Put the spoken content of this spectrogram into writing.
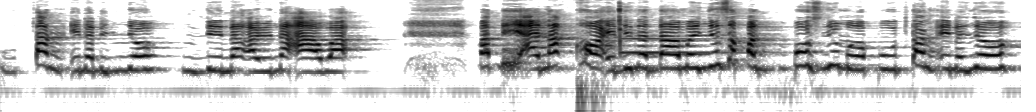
Putang ina ninyo. Hindi na kayo naawa. Pati anak ko, eh dinadamay nyo sa pag-post nyo mga putang ina nyo.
